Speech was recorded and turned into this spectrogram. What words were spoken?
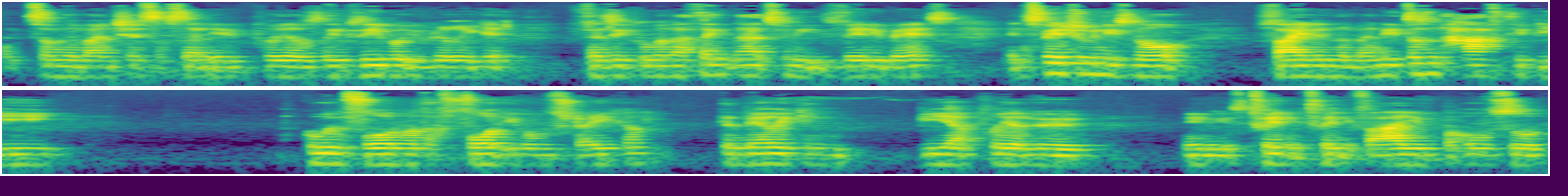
like some of the Manchester City players, he was able to really get physical, and I think that's when he's very best. And especially when he's not firing them in, he doesn't have to be going forward a forty goal striker. Dembele can be a player who maybe gets 20 25, but also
